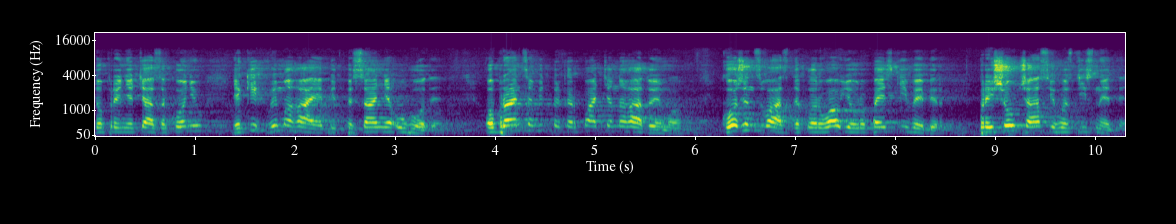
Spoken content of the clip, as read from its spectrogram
до прийняття законів, яких вимагає підписання угоди. Обранцям від Прикарпаття нагадуємо, кожен з вас декларував європейський вибір. Прийшов час його здійснити.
